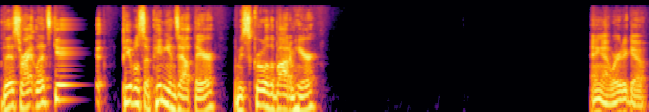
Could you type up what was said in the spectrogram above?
this, right? Let's get people's opinions out there. Let me scroll to the bottom here. Hang on, where'd it go?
